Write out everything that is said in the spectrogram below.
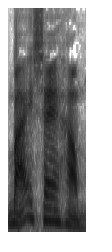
Bãi xe hỏng.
